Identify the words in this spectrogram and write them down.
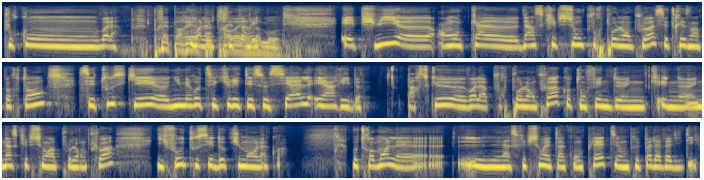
pour qu'on voilà préparer un peu le travail en Et puis euh, en cas d'inscription pour Pôle Emploi, c'est très important, c'est tout ce qui est euh, numéro de sécurité sociale et un RIB. Parce que euh, voilà, pour Pôle Emploi, quand on fait une, une, une, inscription à Pôle Emploi, il faut tous ces documents là quoi. Autrement, l'inscription est incomplète et on ne peut pas la valider.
